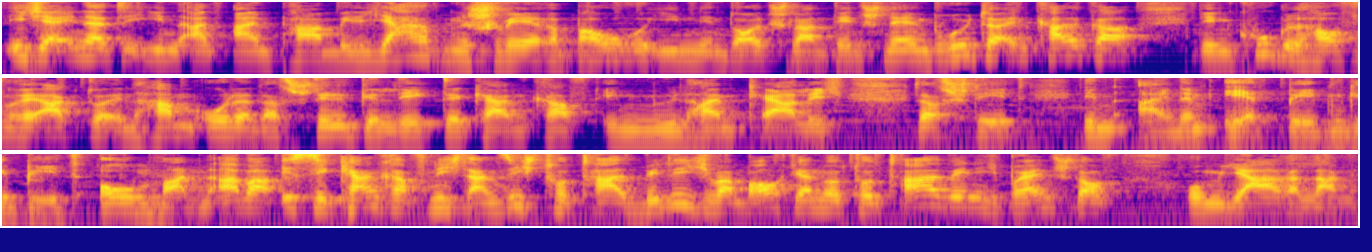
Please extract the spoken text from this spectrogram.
ich erinnerte ihn an ein paar milliardenschwere Bauruinen in Deutschland, den schnellen Brüter in Kalkar, den Kugelhaufenreaktor in Hamm oder das stillgelegte Kernkraft in Mülheim-Kerlich. Das steht in einem Erdbebengebiet. Oh Mann, aber ist die Kernkraft nicht an sich total total billig. Man braucht ja nur total wenig Brennstoff, um jahrelang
